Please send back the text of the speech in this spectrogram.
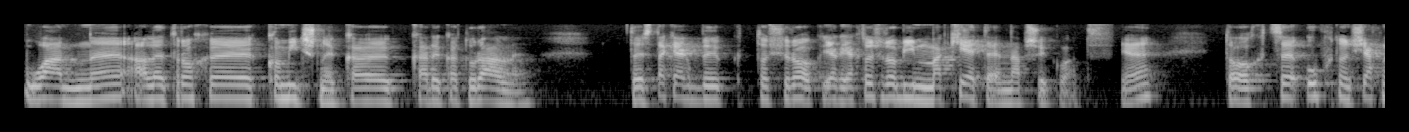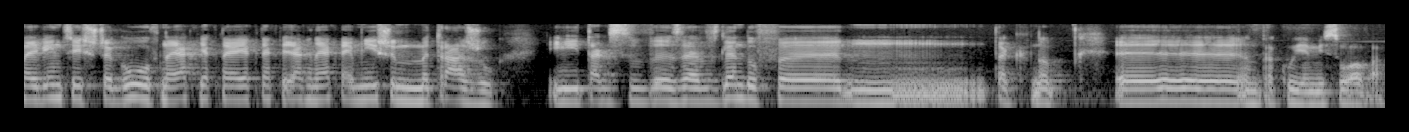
ładne, ale trochę komiczne, karykaturalne. To jest tak, jakby ktoś, jak, jak ktoś robi makietę na przykład, nie? To chcę upchnąć jak najwięcej szczegółów na jak, jak, jak, jak, jak, na jak najmniejszym metrażu. I tak z, ze względów, yy, tak no, yy, brakuje mi słowa.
